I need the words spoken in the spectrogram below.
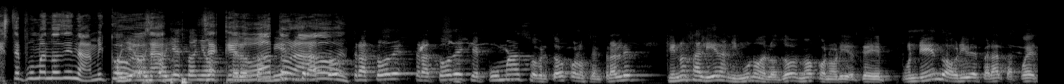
Este Pumas no es dinámico. Oye, o sea, oye, Toño, se pero quedó también atorado. Trató, trató de, trató de que Pumas, sobre todo con los centrales, que no saliera ninguno de los dos, ¿no? Con Oribe, que poniendo a Oribe Peralta, pues,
